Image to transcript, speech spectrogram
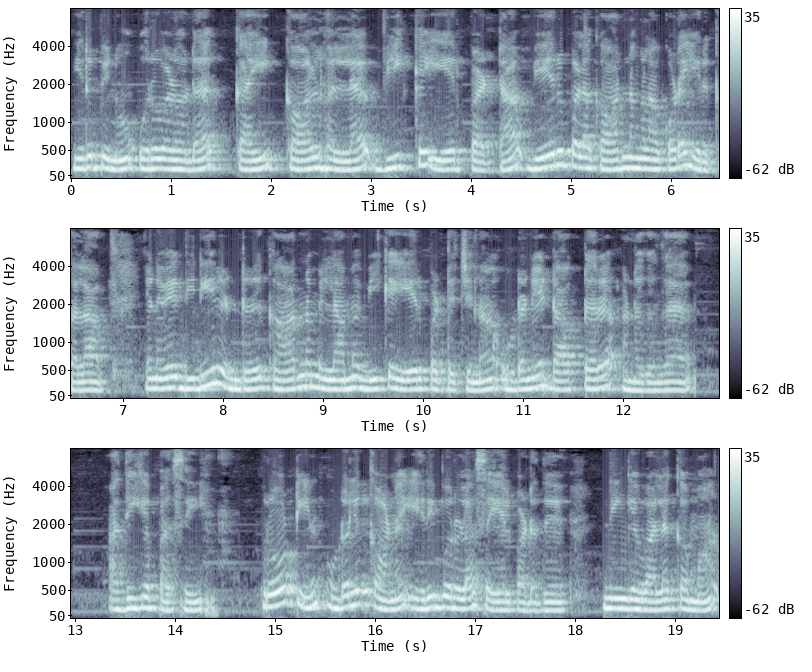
இருப்பினும் ஒருவரோட கை கால்களில் வீக்க ஏற்பட்டா வேறு பல காரணங்களாக கூட இருக்கலாம். எனவே திடீரென்று காரணம் இல்லாமல் வீக்க ஏற்பட்டுச்சுன்னா உடனே டாக்டரை அணுகுங்க. அதிக பசி. புரோட்டீன் உடலுக்கான எரிபொருளாக செயல்படுது. நீங்கள் வழக்கமாக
